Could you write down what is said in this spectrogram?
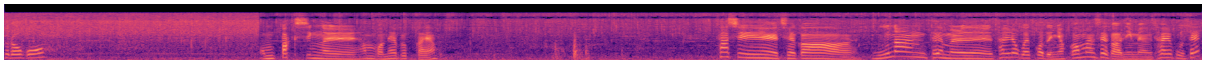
그러고 unboxing을 한번 해볼까요? 사실 제가 무난템을 사려고 했거든요. 검은색 아니면 살구색?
